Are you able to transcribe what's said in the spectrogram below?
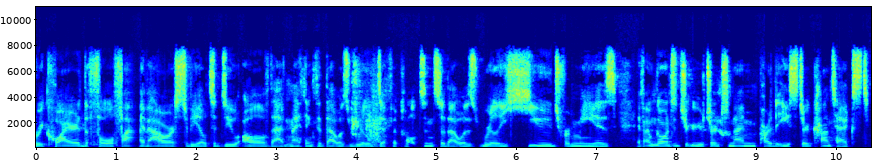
required the full five hours to be able to do all of that, and I think that that was really difficult. And so that was really huge for me. Is if I'm going to your church and I'm part of the Easter context,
